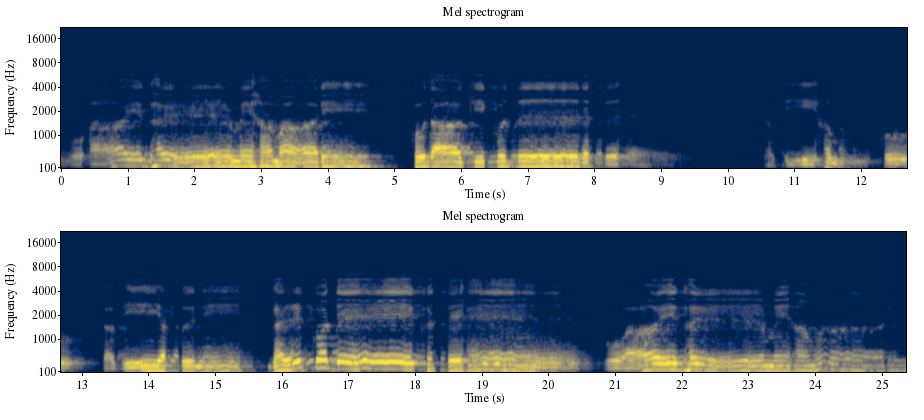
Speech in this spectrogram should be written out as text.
वो आए घर में हमारे, खुदा की कुदरत है। कभी हमको, कभी अपने घर को देखते हैं। वो आए घर में हमारे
